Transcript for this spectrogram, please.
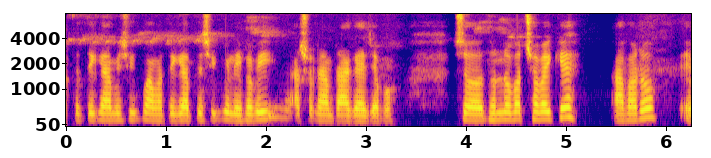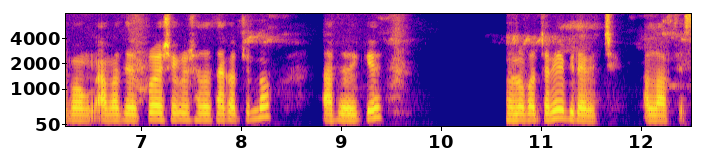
আপনার থেকে আমি শিখব, আমার থেকে আপনি শিখবেন, এভাবেই আসলে আমরা আগে যাব। সো ধন্যবাদ সবাইকে আবারও, এবং আমাদের প্রয়াসের সাথে থাকার জন্য আপনাদেরকে ধন্যবাদ জানিয়ে বিদায় নিচ্ছি। আল্লাহ হাফিজ।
